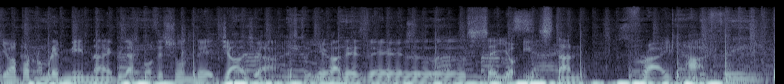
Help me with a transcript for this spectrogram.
lleva por nombre Midnight y las voces son de Jalja. Esto llega desde el sello Instant Fry High.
